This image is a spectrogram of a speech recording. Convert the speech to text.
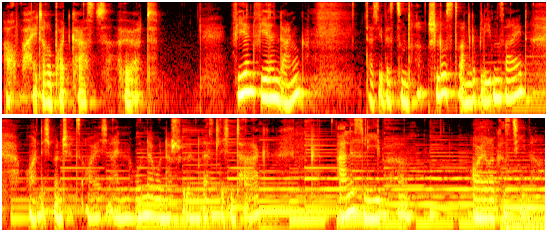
auch weitere Podcasts hört. Vielen, vielen Dank, dass ihr bis zum Schluss dran geblieben seid und ich wünsche jetzt euch einen wunder wunderschönen restlichen Tag. Alles Liebe, eure Christina.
